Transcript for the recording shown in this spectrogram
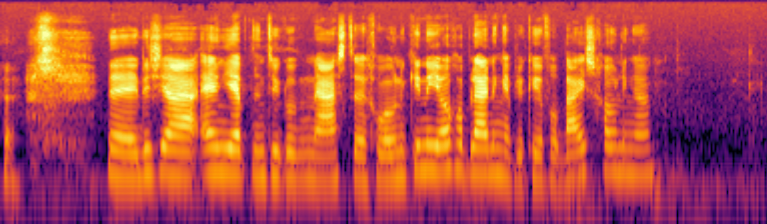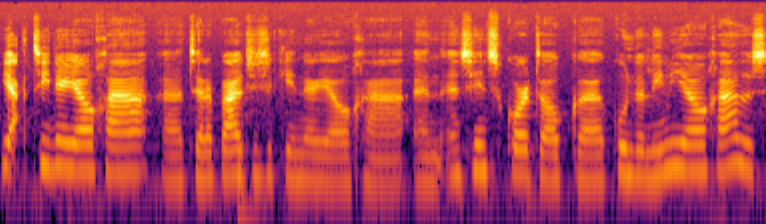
nee, dus ja, en je hebt natuurlijk ook naast de gewone kinderyogaopleiding heb je ook heel veel bijscholingen. Ja, tieneryoga, uh, therapeutische kinderyoga en, en sinds kort ook uh, kundalini yoga. Dus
